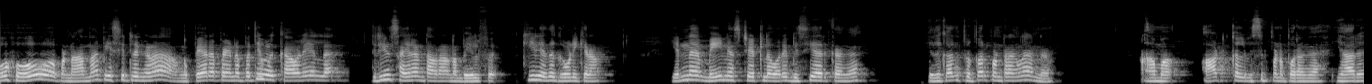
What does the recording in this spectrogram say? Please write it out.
ஓஹோ அப்போ நான் தான் பேசிகிட்டு இருக்கேன்னா அவங்க பேர பையனை பற்றி உங்களுக்கு கவலையே இல்லை. திடீர்னு சைலண்ட் ஆகிறான் நம்ம எல்ஃபு கீழே ஏதோ கவனிக்கிறான். என்ன மெயின் எஸ்டேட்டில் ஒரே பிஸியாக இருக்காங்க? இதுக்காவது ப்ரிப்பேர் பண்ணுறாங்களா என்ன? ஆமாம் ஆட்கள் விசிட் பண்ண போகிறாங்க யார்?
